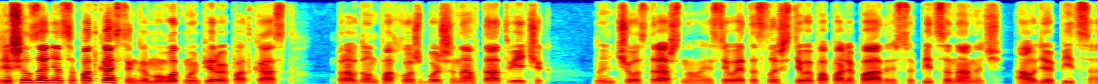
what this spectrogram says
Решил заняться подкастингом, и вот мой первый подкаст. Правда, он похож больше на автоответчик, но ничего страшного. Если вы это слышите, вы попали по адресу. Пицца на ночь. Аудиопицца.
